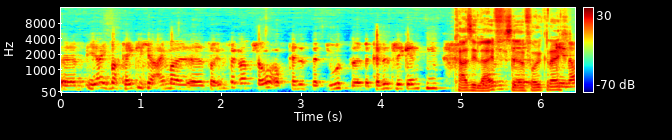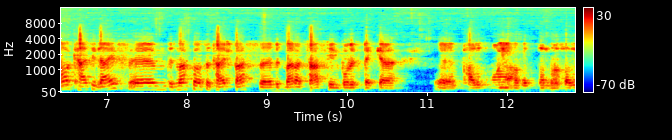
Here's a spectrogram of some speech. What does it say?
Ähm, ja, ich mache täglich ja einmal äh, so Instagram-Show auf Tennisnet News äh, mit Tennislegenden. Kasi Live, und, sehr erfolgreich. Genau, Kasi Live. Ähm, das macht mir auch total Spaß äh, mit Marat Safin, Boris Becker, äh, Moya habe ich dann noch. Also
